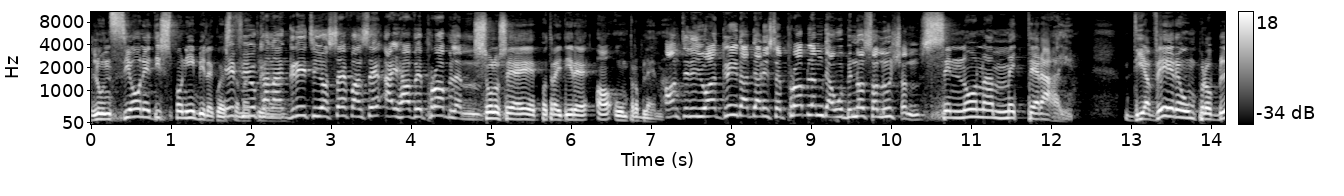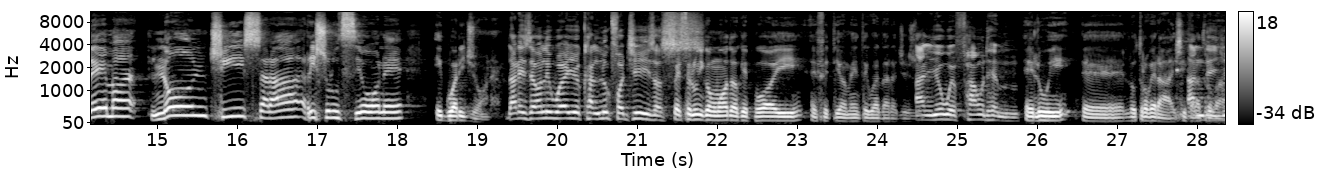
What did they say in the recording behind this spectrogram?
L'unzione è disponibile questa mattina. problem, Solo se potrai dire ho un problema. problem, no. Se non ammetterai di avere un problema, non ci sarà risoluzione e guarigione. Questo è l'unico modo che puoi effettivamente guardare a Gesù. E lui eh, lo troverai, si farà trovare.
